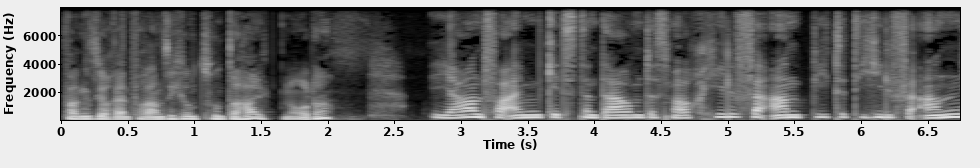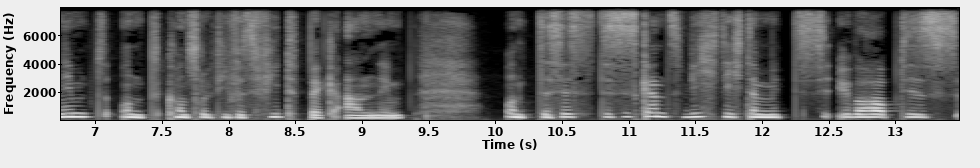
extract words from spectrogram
fangen sie auch einfach an, sich zu unterhalten, oder? Ja, und vor allem geht es dann darum, dass man auch Hilfe anbietet, die Hilfe annimmt und konstruktives Feedback annimmt. Und das ist, das ist ganz wichtig, damit überhaupt dieses,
